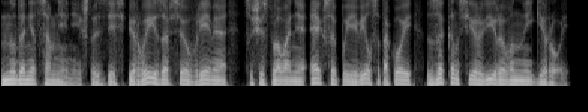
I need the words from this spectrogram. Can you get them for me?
Ну да нет сомнений, что здесь впервые за все время существования Экса появился такой законсервированный герой.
